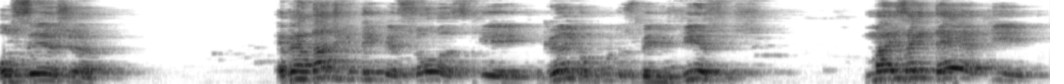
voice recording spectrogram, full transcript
Ou seja, é verdade que tem pessoas que ganham muitos benefícios, mas a ideia que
